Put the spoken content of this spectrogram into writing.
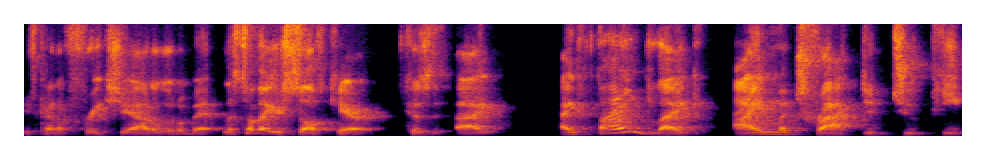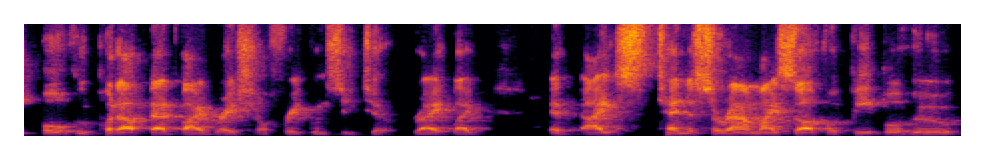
it kind of freaks you out a little bit. Let's talk about your self care because I, I find like I'm attracted to people who put out that vibrational frequency too, right? Like it, I tend to surround myself with people who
